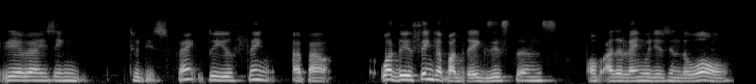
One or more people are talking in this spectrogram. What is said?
Realizing to this fact, do you think about what do you think about the existence of other languages in the world?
